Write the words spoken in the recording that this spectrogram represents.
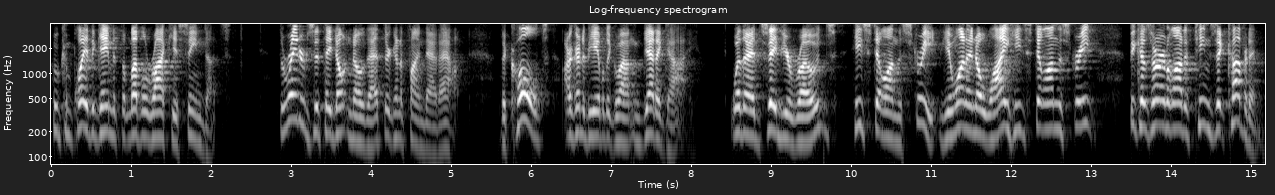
who can play the game at the level Rock Ya-Sin does. The Raiders, if they don't know that, they're going to find that out. The Colts are going to be able to go out and get a guy. Whether it's Xavier Rhodes, he's still on the street. You want to know why he's still on the street? Because there aren't a lot of teams that covet him.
